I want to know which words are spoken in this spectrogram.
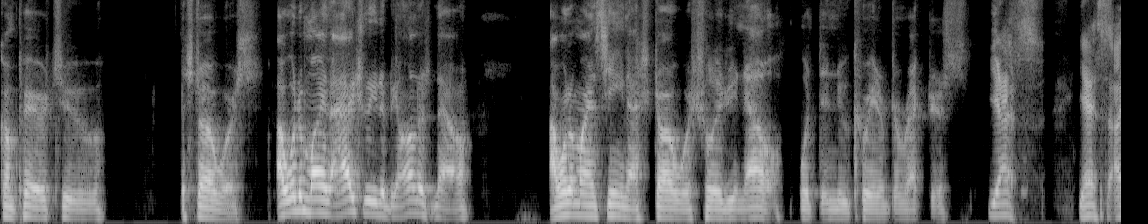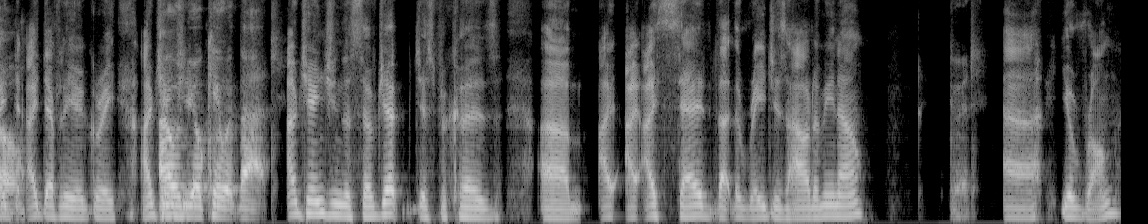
compared to the Star Wars. I wouldn't mind actually, to be honest. Now, I wouldn't mind seeing that Star Wars trilogy now with the new creative directors. Yes. Yes, So- I, I definitely agree. I'm I would be okay with that. I'm changing the subject just because um I, I I said that the rage is out of me now. Good. Uh you're wrong.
